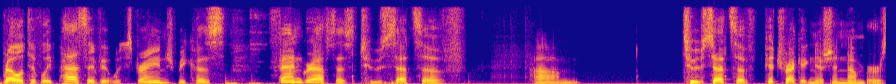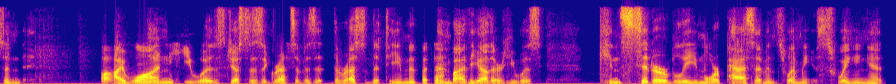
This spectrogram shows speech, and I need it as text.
relatively passive. It was strange because Fangraphs has two sets of um, two sets of pitch recognition numbers, and by one he was just as aggressive as the rest of the team, but then by the other he was considerably more passive and swimming, swinging it.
